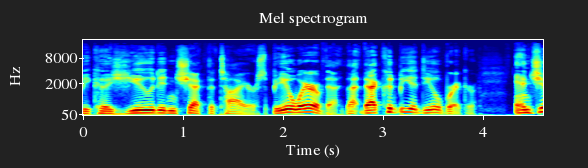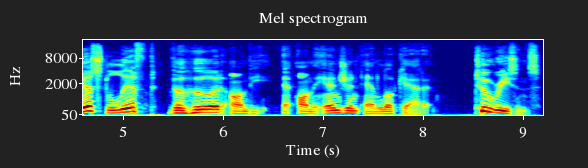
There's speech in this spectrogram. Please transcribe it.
because you didn't check the tires. Be aware of that. That that could be a deal breaker and just lift the hood on the on the engine and look at it. Two reasons.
